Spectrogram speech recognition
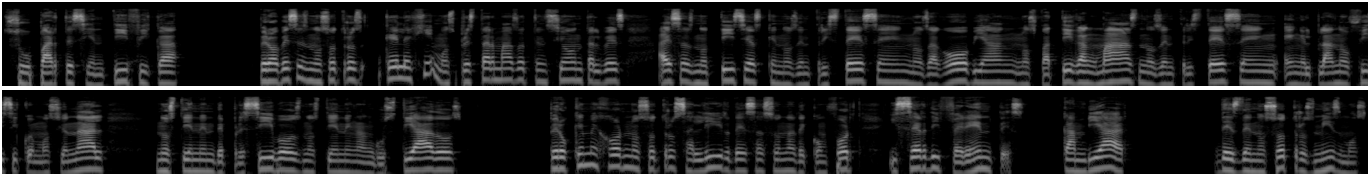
su parte científica, pero a veces nosotros, ¿qué elegimos? Prestar más atención tal vez a esas noticias que nos entristecen, nos agobian, nos fatigan más, nos entristecen en el plano físico emocional, nos tienen depresivos, nos tienen angustiados. Pero qué mejor nosotros salir de esa zona de confort y ser diferentes, cambiar desde nosotros mismos,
